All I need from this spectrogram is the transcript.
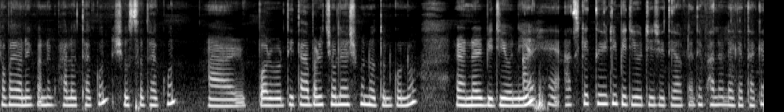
সবাই অনেক অনেক ভালো থাকুন, সুস্থ থাকুন। আর পরবর্তীতে আবার চলে আসব নতুন কোনো রান্নার ভিডিও নিয়ে। হ্যাঁ আজকের তৈরি ভিডিওটি যদি আপনাদের ভালো লেগে থাকে,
